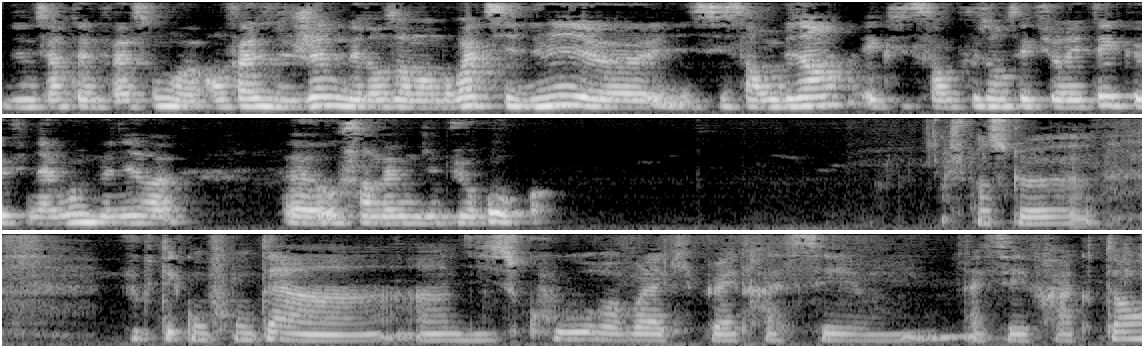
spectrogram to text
d'une certaine façon euh, en face du jeune, mais dans un endroit qui lui euh, il s'y sent bien et qui se sent plus en sécurité que finalement de venir au sein même du bureau. Quoi. Je pense que vu que tu es confronté à un, discours voilà qui peut être assez assez effractant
